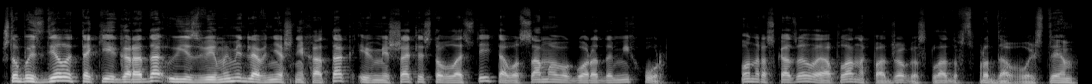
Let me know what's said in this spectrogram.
чтобы сделать такие города уязвимыми для внешних атак и вмешательства властей того самого города Михур. Он рассказал и о планах поджога складов с продовольствием,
